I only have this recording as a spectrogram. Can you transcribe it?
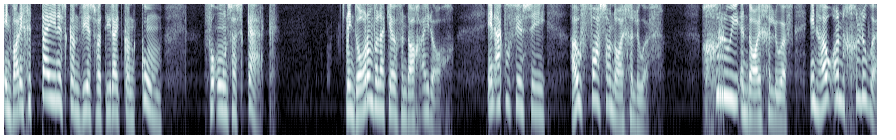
en wat die getuienis kan wees wat hieruit kan kom vir ons as kerk. En daarom wil ek jou vandag uitdaag. En ek wil vir jou sê, hou vas aan daai geloof. Groei in daai geloof en hou aan glo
